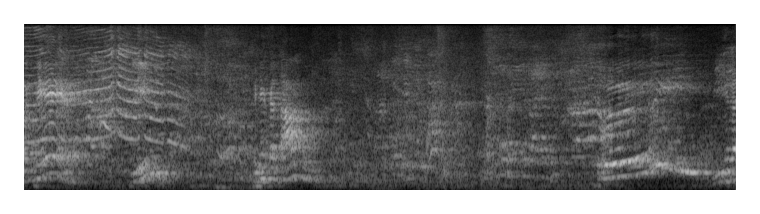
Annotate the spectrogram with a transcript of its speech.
ระเข้ลิ้นเรียกกระตังเฮ้ยมีอะไร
